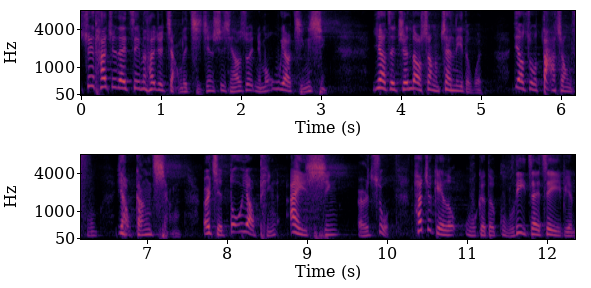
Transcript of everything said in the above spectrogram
所以他就在这边，他就讲了几件事情，他说：你们务要警醒，要在真道上站立的稳，要做大丈夫，要刚强。”而且都要凭爱心而做，他就给了五个的鼓励在这一边。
